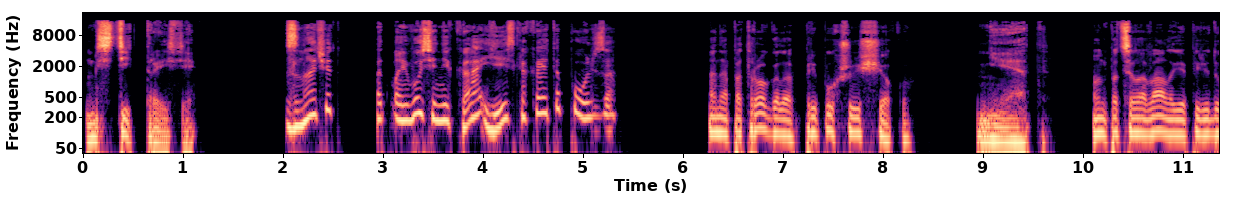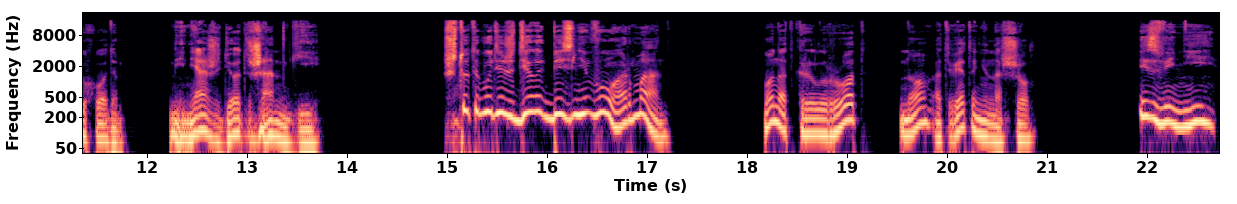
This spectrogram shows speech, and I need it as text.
мстить Трейси. Значит, от моего синяка есть какая-то польза. Она потрогала припухшую щеку. Нет. Он поцеловал ее перед уходом. Меня ждет Жанги. Что ты будешь делать без него, Арман? Он открыл рот, но ответа не нашел. Извини,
